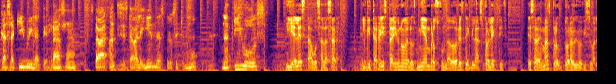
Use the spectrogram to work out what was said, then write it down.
Casa Kiwi, La Terraza. Estaba, antes estaba Leyendas, pero se quemó. Nativos. Y él es Tavo Salazar, el guitarrista y uno de los miembros fundadores de Glass Collective. Es además productor audiovisual.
